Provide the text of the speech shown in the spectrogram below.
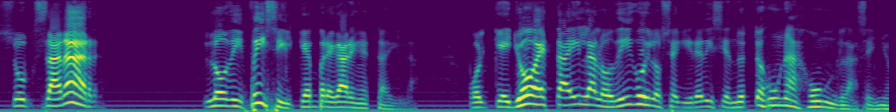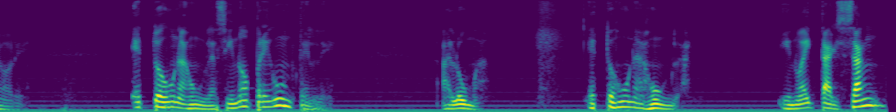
subsanar lo difícil que es bregar en esta isla. Porque yo a esta isla lo digo y lo seguiré diciendo. Esto es una jungla, señores. Esto es una jungla. Si no, pregúntenle a Luma. Esto es una jungla. Y no hay tarzán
